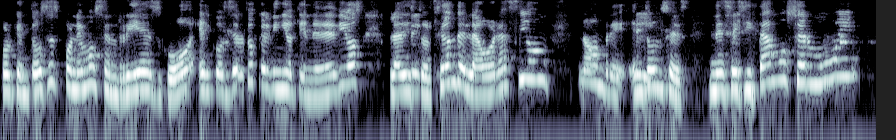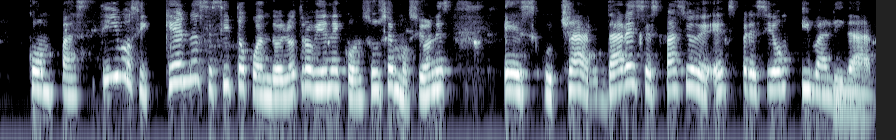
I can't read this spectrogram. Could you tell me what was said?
porque entonces ponemos en riesgo el concepto que el niño tiene de Dios, la distorsión de la oración. No, hombre, entonces necesitamos ser muy compasivos y qué necesito cuando el otro viene con sus emociones, escuchar, dar ese espacio de expresión y validar.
